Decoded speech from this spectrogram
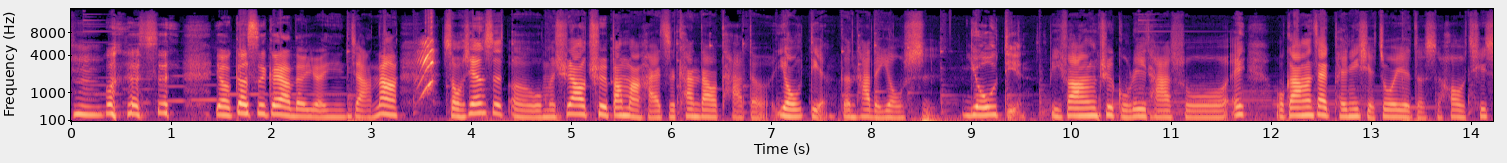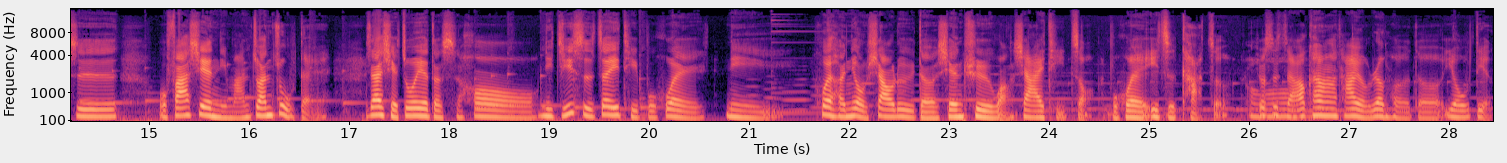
嗯，或者是有各式各样的原因这样。那首先是呃，我们需要去帮忙孩子看到他的优点跟他的优势。优点。比方去鼓励他说：“哎、欸，我刚刚在陪你写作业的时候，其实我发现你蛮专注的。你在写作业的时候，你即使这一题不会，你会很有效率的先去往下一题走，不会一直卡着。哦、就是只要看到他有任何的优点，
